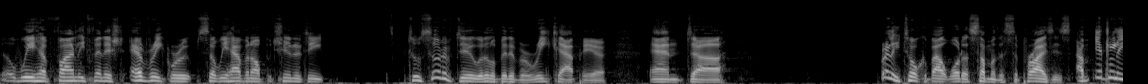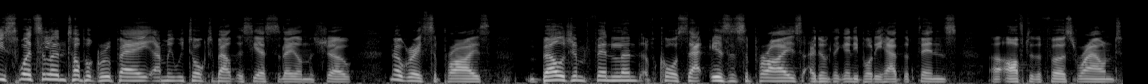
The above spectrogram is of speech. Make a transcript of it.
we have finally finished every group, so we have an opportunity to sort of do a little bit of a recap here and uh, really talk about what are some of the surprises. Um, Italy, Switzerland, top of Group A. I mean, we talked about this yesterday on the show. No great surprise. Belgium, Finland, of course, that is a surprise. I don't think anybody had the Finns uh, after the first round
